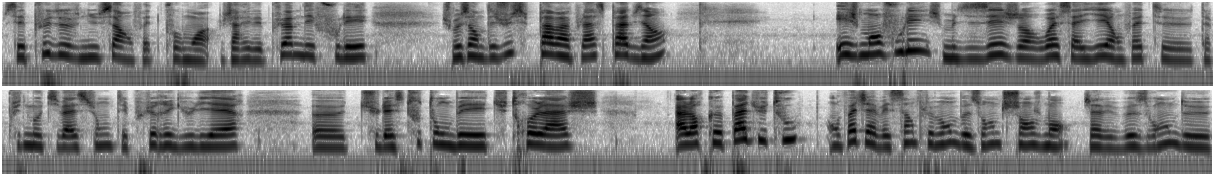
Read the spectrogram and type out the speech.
c'est plus devenu ça en fait pour moi. J'arrivais plus à me défouler, je me sentais juste pas à ma place, pas bien. Et je m'en voulais, je me disais genre, ouais, ça y est, en fait, euh, t'as plus de motivation, t'es plus régulière, euh, tu laisses tout tomber, tu te relâches. Alors que pas du tout. En fait, j'avais simplement besoin de changement. J'avais besoin de,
